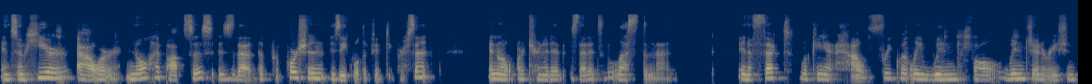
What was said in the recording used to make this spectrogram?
And so here, our null hypothesis is that the proportion is equal to 50%, and our alternative is that it's less than that. In effect, looking at how frequently wind fall, wind generation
